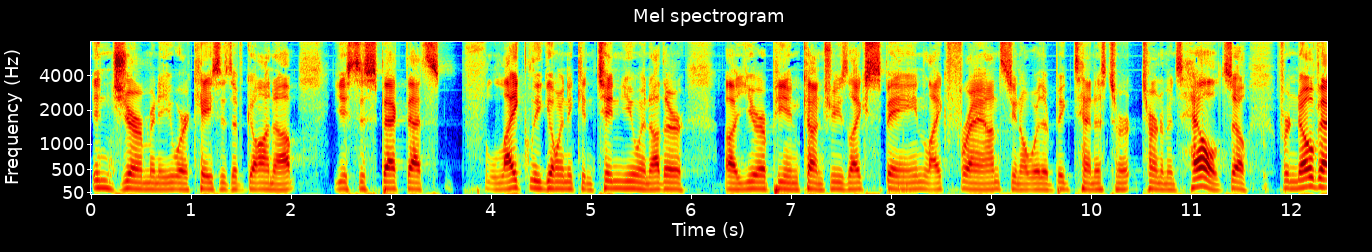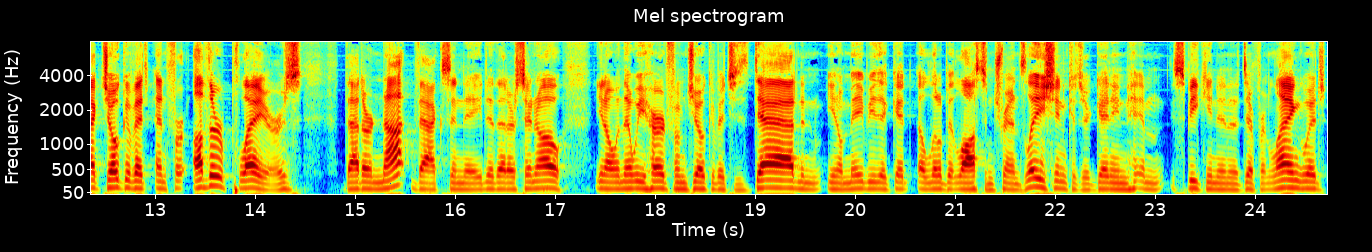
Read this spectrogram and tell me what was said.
in Germany, where cases have gone up. You suspect that's likely going to continue in other uh, European countries like Spain, like France, you know, where there are big tennis tur- tournaments held. So for Novak Djokovic and for other players that are not vaccinated that are saying, oh, you know, and then we heard from Djokovic's dad, and, you know, maybe they get a little bit lost in translation because you're getting him speaking in a different language,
